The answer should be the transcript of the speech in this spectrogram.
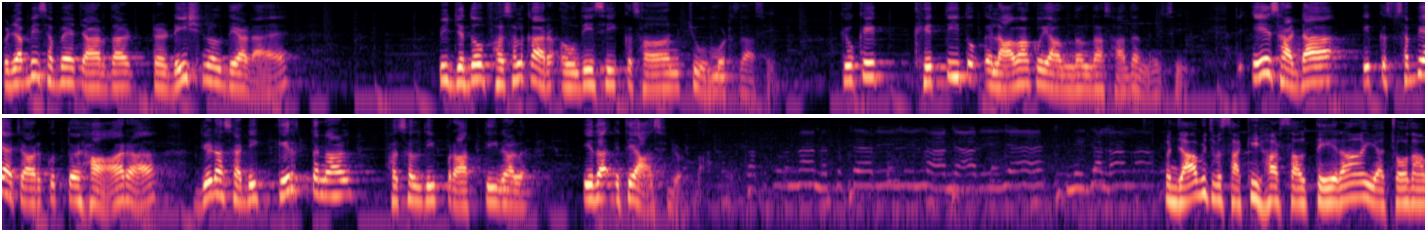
ਪੰਜਾਬੀ ਸੱਭਿਆਚਾਰ ਦਾ ਟ੍ਰੈਡੀਸ਼ਨਲ ਦਿਹਾੜਾ ਹੈ ਵੀ ਜਦੋਂ ਫਸਲ ਘਰ ਆਉਂਦੀ ਸੀ, ਕਿਸਾਨ ਝੂਮ ਉੱਠਦਾ ਸੀ। ਕਿਉਂਕਿ ਖੇਤੀ ਤੋਂ ਇਲਾਵਾ ਕੋਈ ਆਮਦਨ ਦਾ ਸਾਧਨ ਨਹੀਂ ਸੀ। ਤੇ ਇਹ ਸਾਡਾ ਇੱਕ ਸੱਭਿਆਚਾਰਕ ਤਿਉਹਾਰ ਆ ਜਿਹੜਾ ਸਾਡੀ ਕਿਰਤ ਨਾਲ ਫਸਲ ਦੀ ਪ੍ਰਾਪਤੀ ਨਾਲ ਇਹਦਾ ਇਤਿਹਾਸ ਜੁੜਦਾ। ਪੰਜਾਬ ਵਿੱਚ ਵਿਸਾਖੀ ਹਰ ਸਾਲ 13 ਜਾਂ 14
